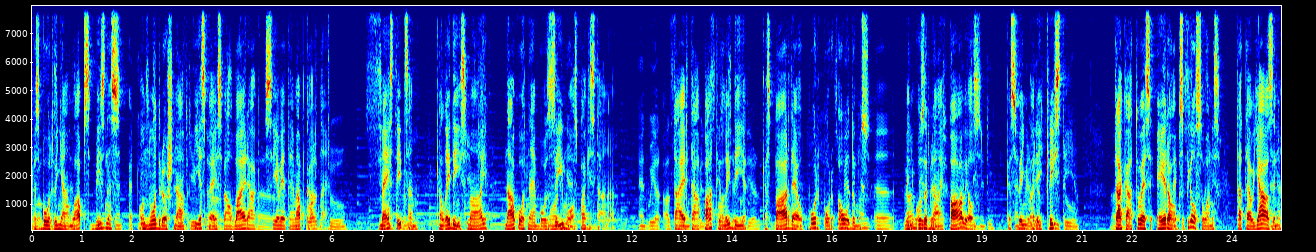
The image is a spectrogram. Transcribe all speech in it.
kas būtu viņām labs bizness un nodrošinātu iespējas vēl vairāk sievietēm apkārtnē. Mēs ticam, ka Lidijas māja nākotnē būs zīmols Pakistānā. Tā ir tā pati Lidija, kas pārdeva purpura audumus. Viņu uzrunāja Pāvils, kas viņu arī kristīja. Tā kā tu esi Eiropas pilsonis, tad tev jāzina,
